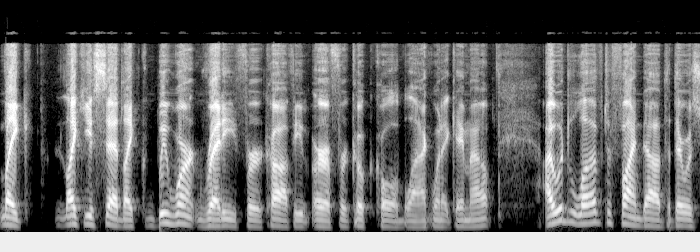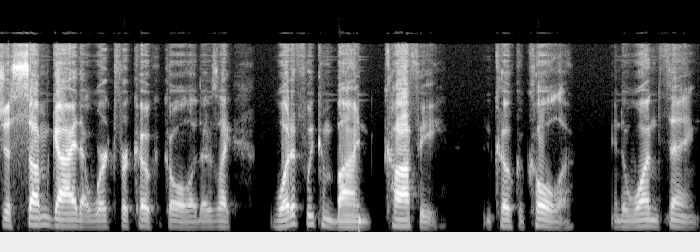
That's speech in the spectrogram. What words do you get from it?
like like you said like we weren't ready for coffee or for Coca-Cola Black when it came out. I would love to find out that there was just some guy that worked for Coca-Cola that was like, what if we combined coffee and Coca-Cola into one thing?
